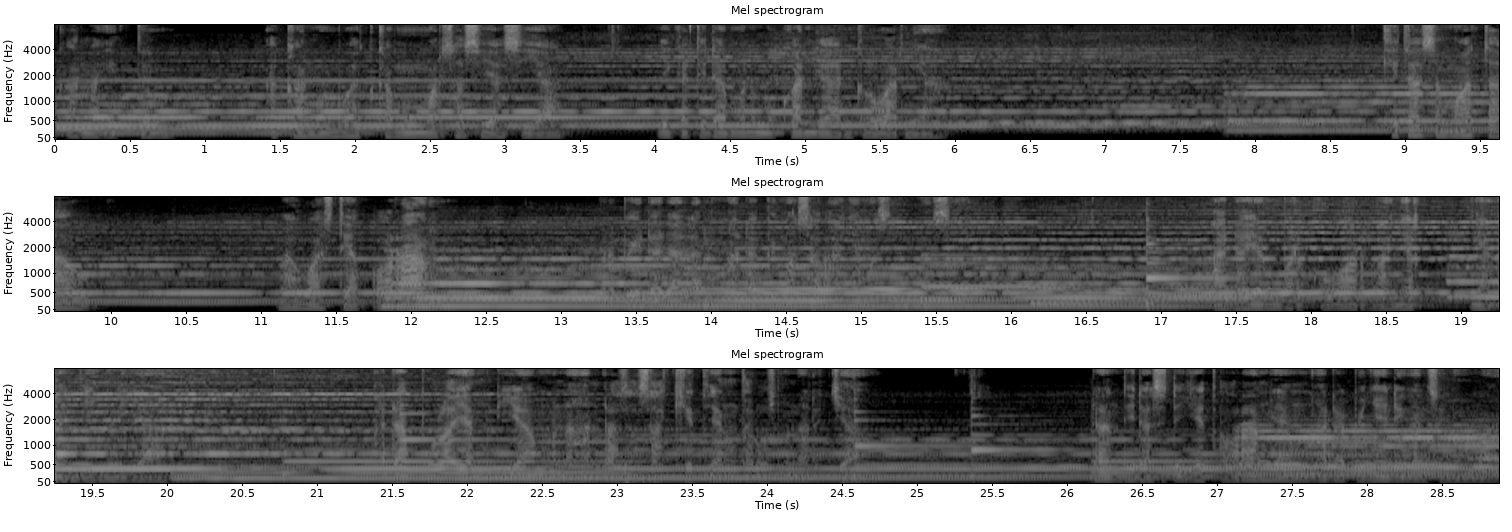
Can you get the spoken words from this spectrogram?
karena itu akan membuat kamu merasa sia-sia jika tidak menemukan jalan keluarnya. Kita semua tahu bahwa setiap orang berbeda dalam Sedikit orang yang menghadapinya dengan senyuman.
